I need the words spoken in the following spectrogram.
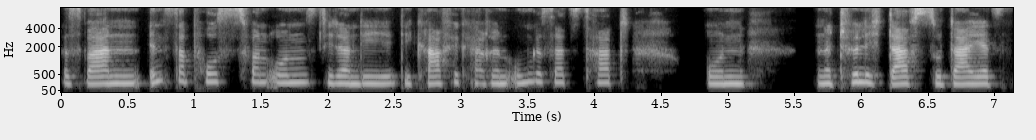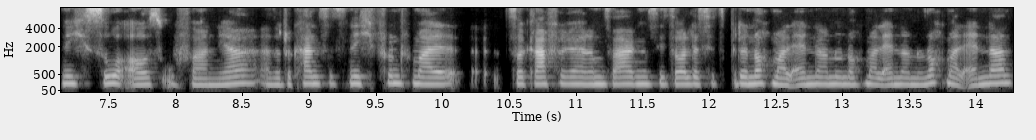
das waren Insta-Posts von uns, die dann die, die Grafikerin umgesetzt hat. Und natürlich darfst du da jetzt nicht so ausufern, ja. Also du kannst jetzt nicht fünfmal äh, zur Grafikerin sagen, sie soll das jetzt bitte nochmal ändern und nochmal ändern und nochmal ändern.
